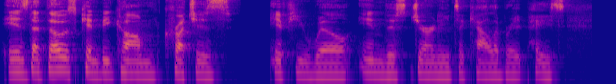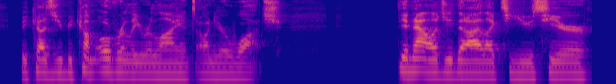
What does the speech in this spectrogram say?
is that those can become crutches, if you will, in this journey to calibrate pace because you become overly reliant on your watch the analogy that I like to use here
